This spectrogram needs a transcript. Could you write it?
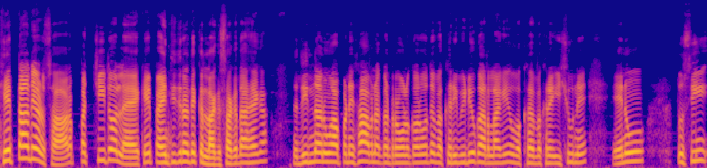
ਖੇਤਾਂ ਦੇ ਅਨੁਸਾਰ 25 ਤੋਂ ਲੈ ਕੇ 35 ਦਿਨਾਂ ਤੱਕ ਲੱਗ ਸਕਦਾ ਹੈਗਾ। ਨਦੀਨਾਂ ਨੂੰ ਆਪਣੇ ਹਿਸਾਬ ਨਾਲ ਕੰਟਰੋਲ ਕਰੋ ਤੇ ਵੱਖਰੀ ਵੀਡੀਓ ਕਰ ਲਾਂਗੇ। ਉਹ ਵੱਖਰੇ ਵੱਖਰੇ ਇਸ਼ੂ ਨੇ। ਇਹਨੂੰ ਤੁਸੀਂ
